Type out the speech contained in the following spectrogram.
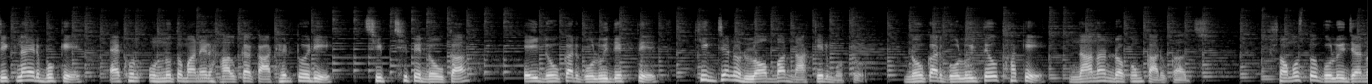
চিকনাইয়ের বুকে এখন উন্নত মানের হালকা কাঠের তৈরি ছিপছিপে নৌকা। এই নৌকার গলুই দেখতে ঠিক যেন লম্বা নাকের মতো। নৌকার গলুইতেও থাকে নানান রকম কারুকাজ। সমস্ত গলুই যেন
